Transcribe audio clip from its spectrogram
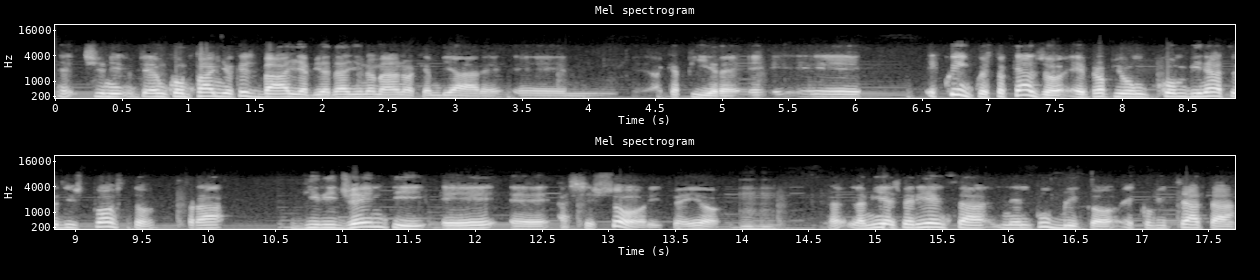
eh, c'è un compagno che sbaglia, bisogna dargli una mano a cambiare, ehm, a capire. E, e, e, qui in questo caso è proprio un combinato disposto fra dirigenti e eh, assessori. Cioè io, mm-hmm. la, la, mia esperienza nel pubblico è cominciata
